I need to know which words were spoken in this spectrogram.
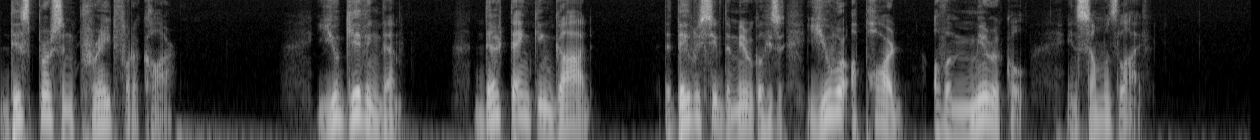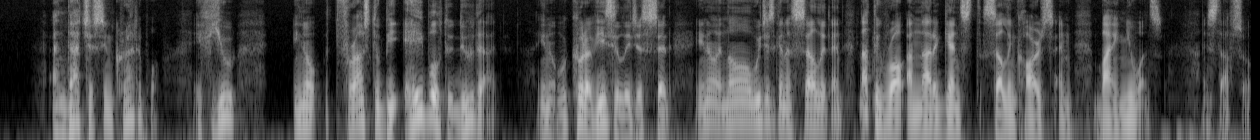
this person prayed for a car? You giving them they're thanking God that they received a miracle. He says, You were a part of a miracle in someone's life. And that's just incredible. If you, you know, for us to be able to do that, you know, we could have easily just said, you know, no, we're just gonna sell it, and nothing wrong. I'm not against selling cars and buying new ones and stuff. So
